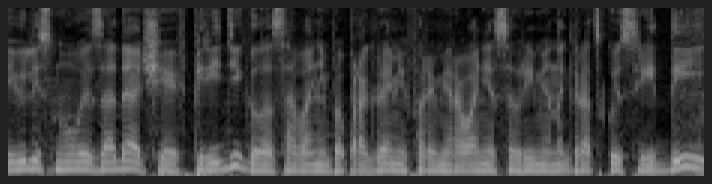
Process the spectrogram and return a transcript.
появились новые задачи. Впереди голосование по программе формирования современной городской среды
